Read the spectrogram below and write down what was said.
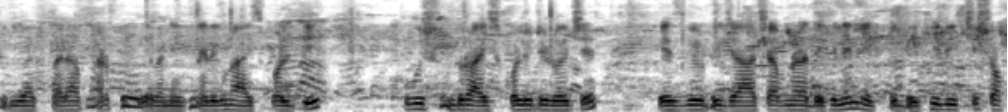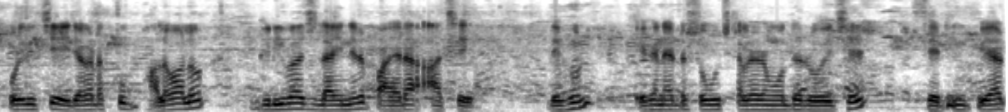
গিরিবাজ পায়রা আপনার পেয়ে যাবেন। এখানে দেখুন আইস কোয়ালিটি খুবই সুন্দর আইস কোয়ালিটি রয়েছে। ফেস বিউটি যা আছে আপনারা দেখে নিন, একটু দেখিয়ে দিচ্ছি, শখ করে দিচ্ছি। এই জায়গাটা খুব ভালো ভালো গিরিবাজ লাইনের পায়রা আছে। দেখুন, এখানে একটা সবুজ কালারের মধ্যে রয়েছে। সেটিং পেয়ার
